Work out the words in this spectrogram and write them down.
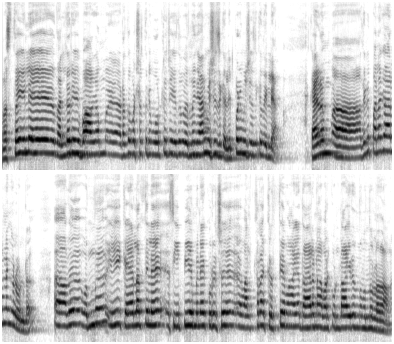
അവസ്ഥയിലെ നല്ലൊരു വിഭാഗം ഇടതുപക്ഷത്തിന് വോട്ട് ചെയ്തു എന്ന് ഞാൻ വിശ്വസിക്കില്ല ഇപ്പോഴും വിശ്വസിക്കുന്നില്ല. കാരണം അതിന് പല കാരണങ്ങളുണ്ട്. അത് ഒന്ന് ഈ കേരളത്തിലെ സി പി എമ്മിനെ കുറിച്ച് അത്ര കൃത്യമായ ധാരണ അവർക്കുണ്ടായിരുന്നു എന്നുള്ളതാണ്.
